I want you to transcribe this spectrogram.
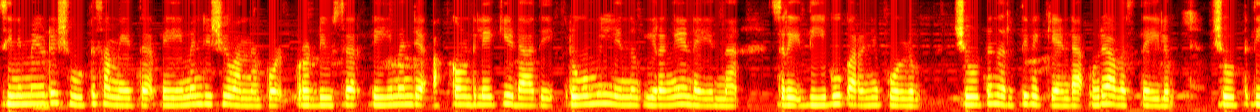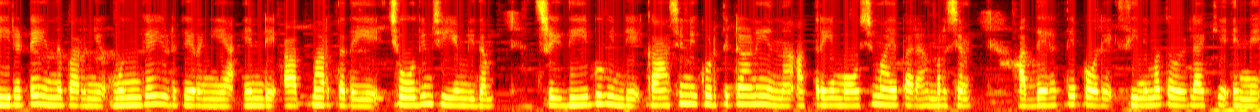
സിനിമയുടെ ഷൂട്ട് സമയത്ത് പേയ്മെന്റ് ഇഷ്യൂ വന്നപ്പോൾ പ്രൊഡ്യൂസർ പേയ്മെന്റ് അക്കൗണ്ടിലേക്ക് ഇടാതെ റൂമിൽ നിന്നും ഇറങ്ങേണ്ടയെന്ന് ശ്രീ ദീപു പറഞ്ഞപ്പോഴും ഷൂട്ട് നിർത്തി നിർത്തിവെക്കേണ്ട ഒരവസ്ഥയിലും ഷൂട്ട് തീരട്ടെ എന്ന് പറഞ്ഞ് മുൻകൈയെടുത്തിറങ്ങിയ എന്റെ ആത്മാർത്ഥതയെ ചോദ്യം ചെയ്യും വിധം ശ്രീ ദീപുവിന്റെ കാശെണ്ണി കൊടുത്തിട്ടാണ് എന്ന അത്രയും മോശമായ പരാമർശം അദ്ദേഹത്തെ പോലെ സിനിമ തൊഴിലാക്കിയ എന്നെ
